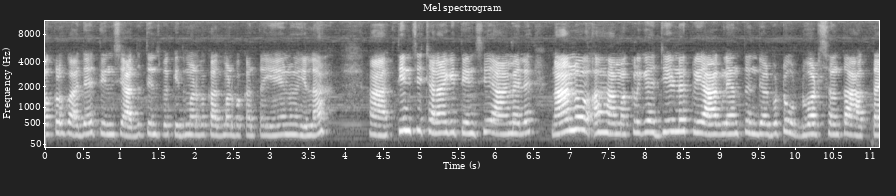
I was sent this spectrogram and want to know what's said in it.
ಮಕ್ಳಿಗೂ ಅದೇ ತಿನ್ನಿಸಿ ಅದು ತಿನ್ನಿಸ್ಬೇಕು ಇದು ಮಾಡ್ಬೇಕು, ಅದು ಮಾಡ್ಬೇಕಂತ ಏನೂ ಇಲ್ಲ. ತಿನ್ನಿಸಿ ಚೆನ್ನಾಗಿ ತಿನ್ನಿಸಿ ಆಮೇಲೆ ನಾನು ಮಕ್ಕಳಿಗೆ ಜೀರ್ಣಕ್ರಿಯೆ ಆಗಲಿ ಅಂತಂದು ಹೇಳ್ಬಿಟ್ಟು ವುಡ್ ಅಂತ ಹಾಕ್ತಾ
